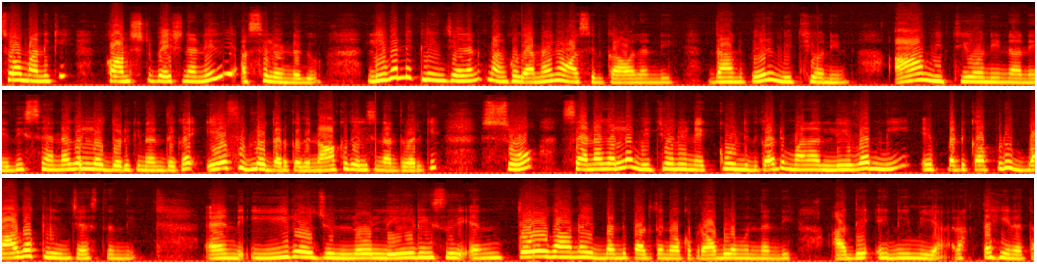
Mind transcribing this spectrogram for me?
సో మనకి కాన్స్టిపేషన్ అనేది అస్సలు ఉండదు. లివర్ని క్లీన్ చేయడానికి మనకు ఒక అమైనో ఆసిడ్ కావాలండి. దాని పేరు మిథియోనిన్ ఆ మిథియోనిన్ అనేది శనగల్లో దొరికినంతగా ఏ ఫుడ్లో దొరకదు నాకు తెలిసినంతవరకు సో శనగల్లో మిథియోనిన్ ఎక్కువ ఉండేది కాబట్టి మన లివర్ని ఎప్పటికప్పుడు బాగా క్లీన్ చేస్తుంది. అండ్ ఈ రోజుల్లో లేడీస్ ఎంతోగానో ఇబ్బంది పడుతున్న ఒక ప్రాబ్లం ఉందండి. అదే ఎనీమియా రక్తహీనత.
